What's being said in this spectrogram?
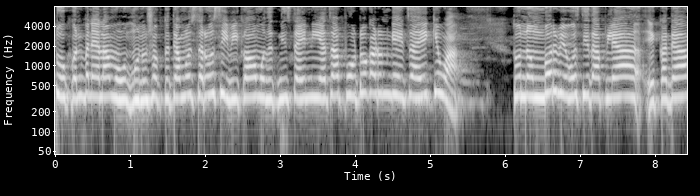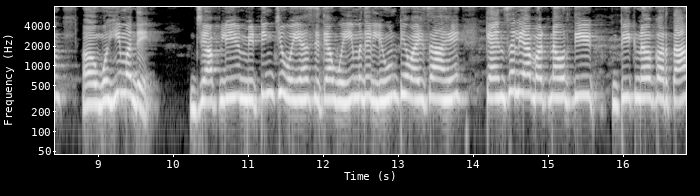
टोकन पण याला म्हणू म्हणू शकतो. त्यामुळे सर्व सेविका व मदतनीसताईंनी याचा फोटो काढून घ्यायचा आहे किंवा तो नंबर व्यवस्थित आपल्या एखाद्या वहीमध्ये जी आपली मीटिंगची वही असते त्या वहीमध्ये लिहून ठेवायचं आहे. कॅन्सल या बटनावरती टिक न करता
